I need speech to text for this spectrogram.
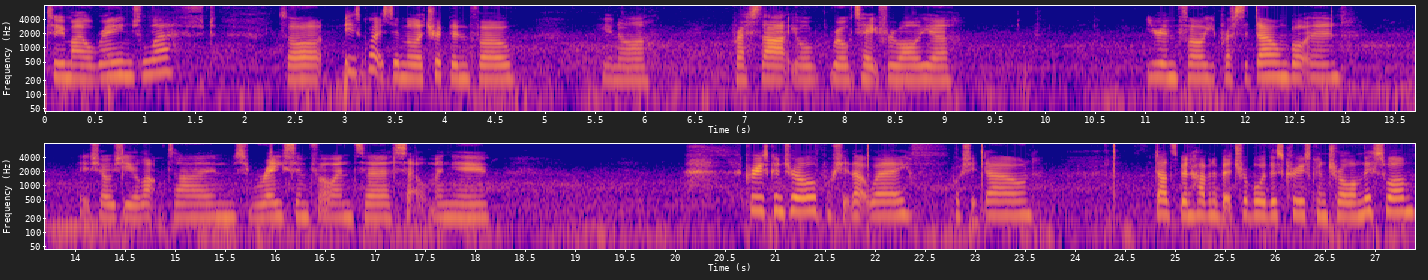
32 mile range left. So it's quite similar trip info, you know, press that you'll rotate through all your your info. You press the down button. It shows you your lap times race info enter setup menu. Cruise control push it that way push it down dad's been having a bit of trouble with his cruise control on this one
